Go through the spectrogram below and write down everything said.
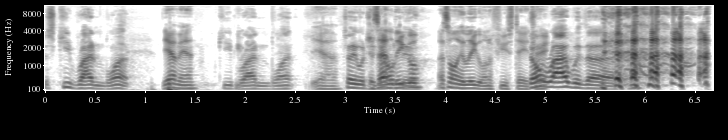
just keep riding Blount, Yeah, man. keep riding Blount. Yeah. Tell you what you Is that don't legal? do. That's only legal in a few states, Don't right? ride with uh,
